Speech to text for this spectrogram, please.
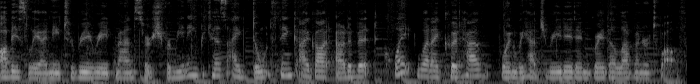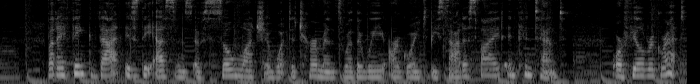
Obviously, I need to reread Man's Search for Meaning because I don't think I got out of it quite what I could have when we had to read it in grade 11 or 12. But I think that is the essence of so much of what determines whether we are going to be satisfied and content or feel regret.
